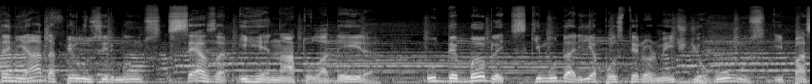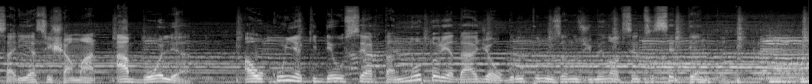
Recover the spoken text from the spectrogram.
Capitaneada pelos irmãos César e Renato Ladeira, o The Bublets, que mudaria posteriormente de rumos e passaria a se chamar A Bolha, alcunha que deu certa notoriedade ao grupo nos anos de 1970.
